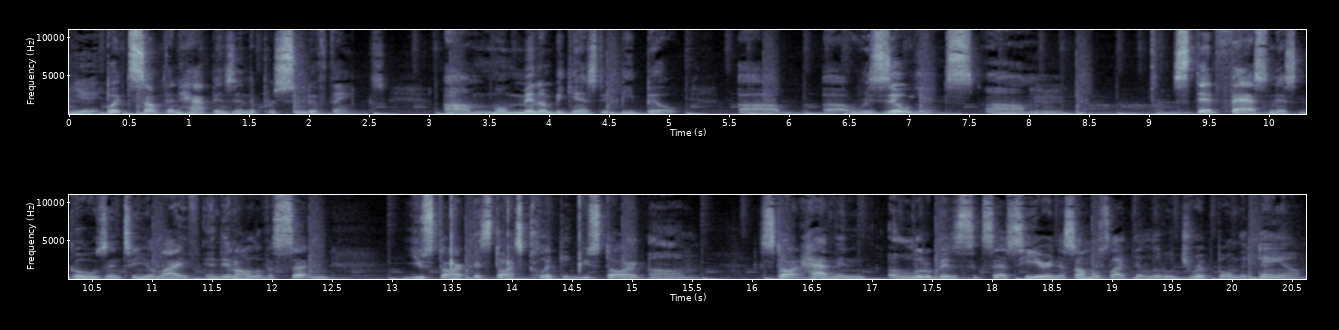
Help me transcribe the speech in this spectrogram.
Yeah. But something happens in the pursuit of things. Um, momentum begins to be built. Uh, uh, resilience, um, steadfastness goes into your life, and then all of a sudden, you start. It starts clicking. You start um, start having a little bit of success here, and it's almost like that little drip on the dam,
